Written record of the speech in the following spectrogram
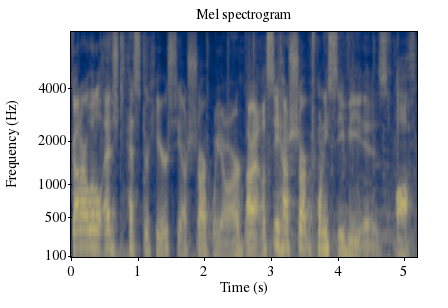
Got our little edge tester here, see how sharp we are. All right, let's see how sharp 20CV is off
